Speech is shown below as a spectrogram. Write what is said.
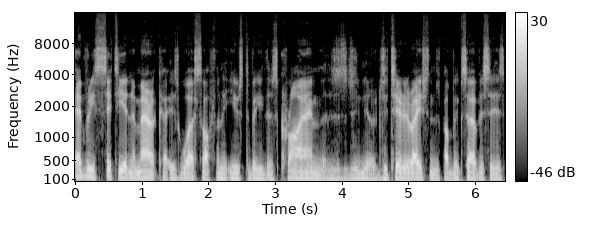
every city in America is worse off than it used to be. There's crime, there's you know deterioration, there's public services,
